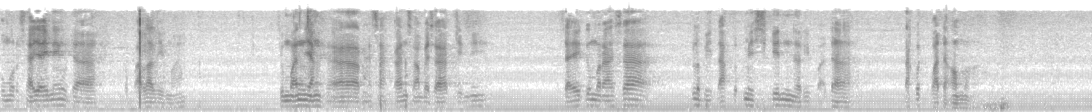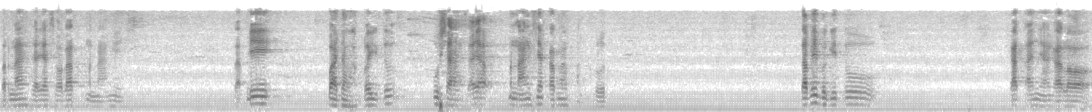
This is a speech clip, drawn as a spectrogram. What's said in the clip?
umur saya ini udah kepala lima. Cuman yang saya rasakan sampai saat ini, saya itu merasa lebih takut miskin daripada takut kepada Allah. Pernah saya sholat menangis. Tapi pada waktu itu usaha saya menangisnya karena bangkrut. Tapi begitu katanya kalau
